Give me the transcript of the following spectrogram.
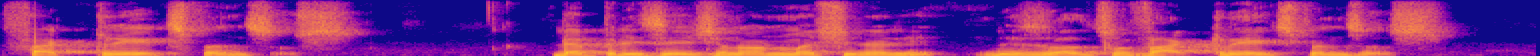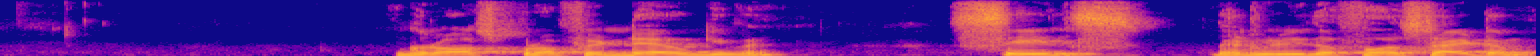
factory expenses depreciation on machinery this is also factory expenses. Gross profit they have given. Sales that will be the first item.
